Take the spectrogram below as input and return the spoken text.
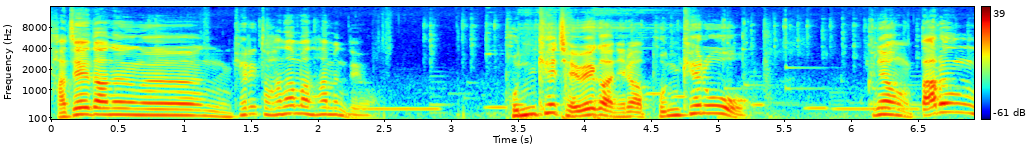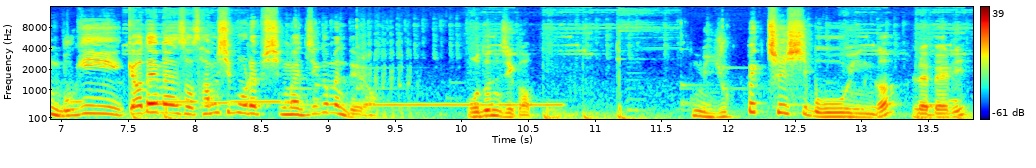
다재다능은 캐릭터 하나만 하면 돼요. 본캐 제외가 아니라 본캐로 그냥 다른 무기 껴대면서 35렙씩만 찍으면 돼요. 모든 직업. 그럼 675인가? 레벨이?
